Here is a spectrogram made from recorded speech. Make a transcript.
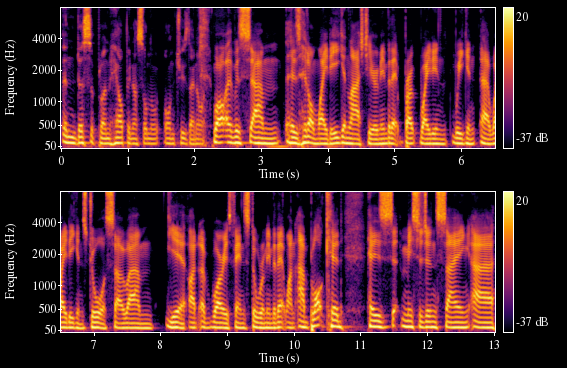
indiscipline helping us on the, on Tuesday night. Well, it was um, his hit on Wayde Egan last year. Remember that broke Wayde, uh, Wayde Egan's jaw. So um, yeah, I, I, Warriors fans still remember that one. Uh, Block Kid has message in saying uh,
